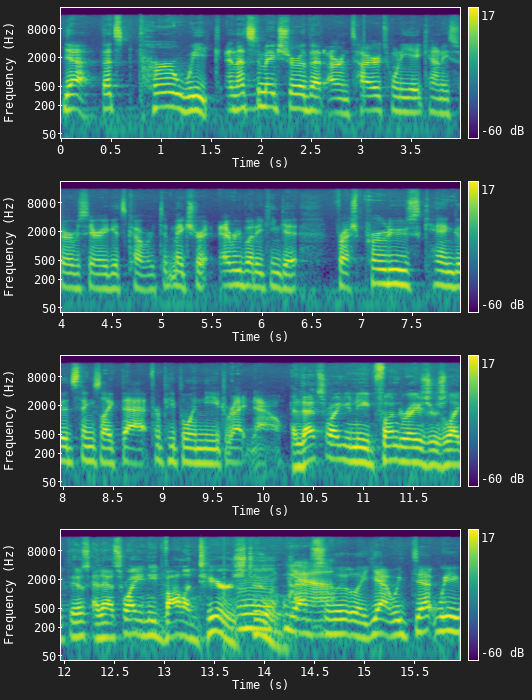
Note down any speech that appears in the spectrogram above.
yeah, that's per week, and that's to make sure that our entire 28 county service area gets covered, to make sure everybody can get fresh produce, canned goods, things like that for people in need right now. And that's why you need fundraisers like this, and that's why you need volunteers mm, too. Yeah. Absolutely. Yeah, we de- we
